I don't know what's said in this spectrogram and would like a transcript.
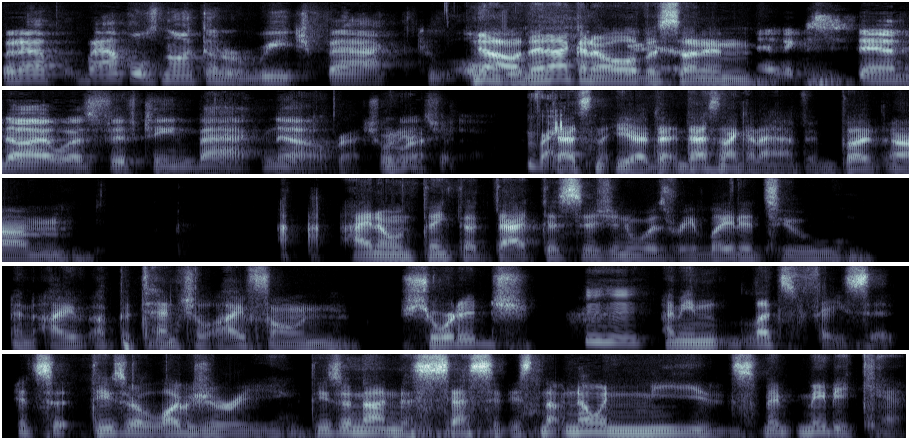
But Apple, Apple's not going to reach back to No, they're not going to all of a sudden. and extend iOS 15 back. No, Right, short right. answer. Right. That's yeah, that, that's not going to happen. But um, I, I don't think that that decision was related to an i a potential iPhone shortage. hmm I mean, let's face it. It's a, these are luxury. These are not necessities. No, no one needs. Maybe, maybe Ken.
